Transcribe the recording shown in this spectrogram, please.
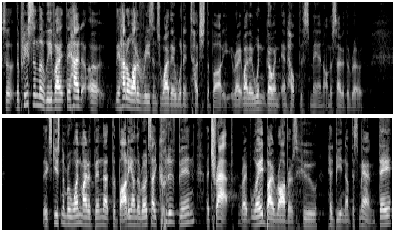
So the priest and the Levite, they had, uh, they had a lot of reasons why they wouldn't touch the body, right? Why they wouldn't go and, and help this man on the side of the road. The excuse number one might have been that the body on the roadside could have been a trap, right, laid by robbers who had beaten up this man. They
